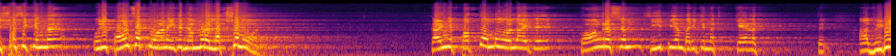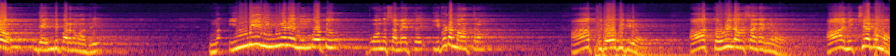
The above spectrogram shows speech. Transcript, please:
വിശ്വസിക്കുന്ന ഒരു കോൺസെപ്റ്റുമാണ് ഇത് നമ്മുടെ ലക്ഷ്യവുമാണ് കഴിഞ്ഞ പത്ത് അമ്പത് കൊല്ലമായിട്ട് കോൺഗ്രസും സി പി എം ഭരിക്കുന്ന കേരളത്തിൽ ആ വീഡിയോ എന്ത് പറഞ്ഞ മാതിരി ഇന്ത്യയിൽ ഇങ്ങനെ മുമ്പോട്ട് പോകുന്ന സമയത്ത് ഇവിടെ മാത്രം ആ പുരോഗതിയോ ആ തൊഴിലവസരങ്ങളോ ആ നിക്ഷേപമോ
